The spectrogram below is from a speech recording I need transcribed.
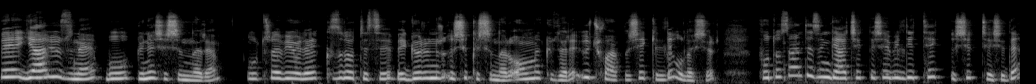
ve yeryüzüne bu güneş ışınları ultraviyole, kızılötesi ve görünür ışık ışınları olmak üzere 3 farklı şekilde ulaşır. Fotosentezin gerçekleşebildiği tek ışık çeşidi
